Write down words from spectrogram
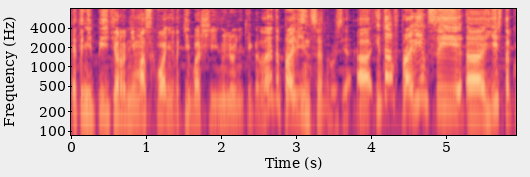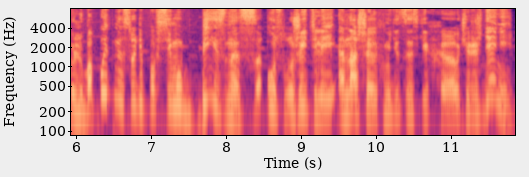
это не Питер, не Москва, не такие большие миллионники города. Это провинция, друзья. А, и там в провинции а, есть такой любопытный, судя по всему, бизнес у служителей наших медицинских э, учреждений,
